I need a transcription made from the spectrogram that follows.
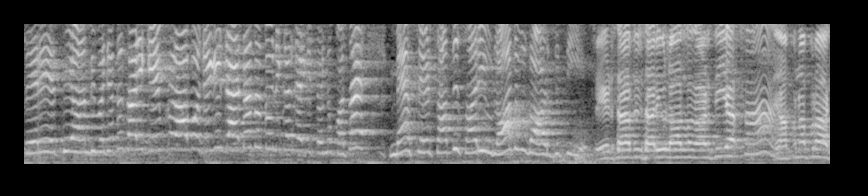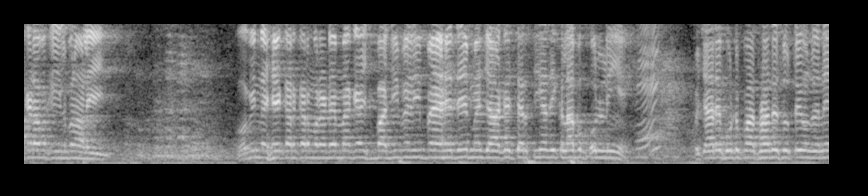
ਤੇਰੇ ਇੱਥੇ ਆਉਣ ਦੀ ਵਜ੍ਹਾ ਤੋਂ ਸਾਰੀ ਗੇਮ ਖਰਾਬ ਹੋ ਜਾਏਗੀ ਜਾਇਦਾਦ ਤਾਂ ਤੂੰ ਨਿਕਲ ਜਾਏਗੀ। ਤੈਨੂੰ ਪਤਾ ਹੈ ਮੈਂ ਸੇਠ ਸਾਹਿਬ ਦੀ ਸਾਰੀ ਔਲਾਦ ਵਿਗਾੜ ਦਿੱਤੀ ਹੈ ਸੇਠ ਸਾਹਿਬ ਦੀ ਸਾਰੀ ਔਲਾਦ ਵਿਗਾੜਦੀ ਆ? ਹਾਂ। ਤੇ ਆਪਣਾ ਭਰਾ ਕਿਹੜਾ ਵਕੀਲ ਬਣਾ ਲਈ? ਉਹ ਵੀ ਨਸ਼ੇ ਕਰ ਕਰ ਮਰਨ ਡਿਆ। ਮੈਂ ਕਿਹਾ ਇਸ ਬਾਜੀ ਮੇਰੀ ਪੈਸੇ ਦੇ ਮੈਂ ਜਾ ਕੇ ਚਰਸੀਆਂ ਦੀ ਕਲੱਬ ਖੋਲਣੀ ਏ। ਹੈ? ਵਿਚਾਰੇ ਫੁੱਟਪਾਥਾਂ ਦੇ ਸੁੱਤੇ ਹੁੰਦੇ ਨੇ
